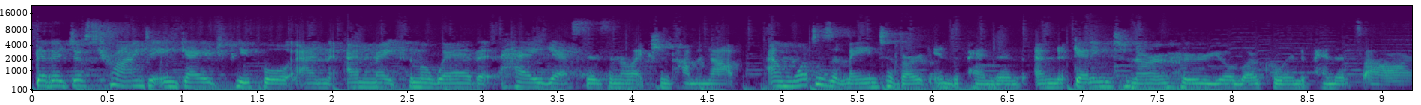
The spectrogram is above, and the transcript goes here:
that are just trying to engage people and and make them aware that hey, yes, there's an election coming up, and what does it mean to vote independent, and getting to know who your local independents are.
